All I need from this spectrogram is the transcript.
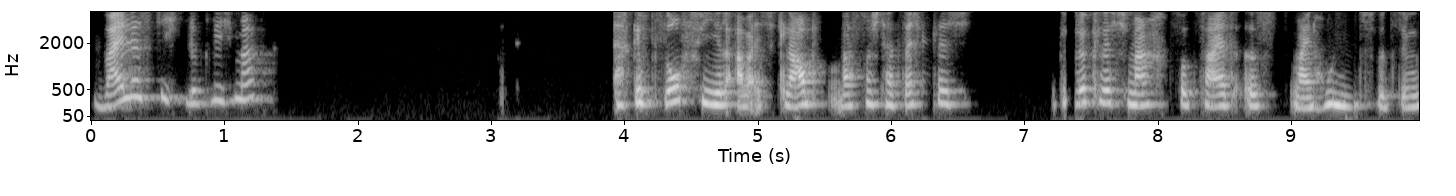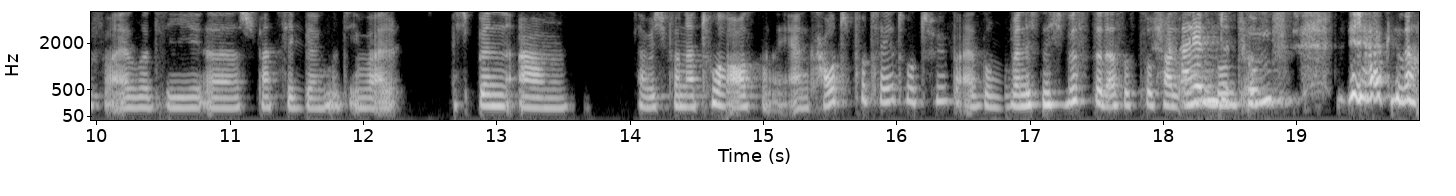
weil es dich glücklich macht? Es gibt so viel, aber ich glaube, was mich tatsächlich glücklich macht zurzeit ist mein Hund, beziehungsweise die äh, Spaziergänge mit ihm, weil ich bin, ähm, habe ich von Natur aus eher ein Couch-Potato-Typ. Also wenn ich nicht wüsste, dass es total ungesund ist, ja genau,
